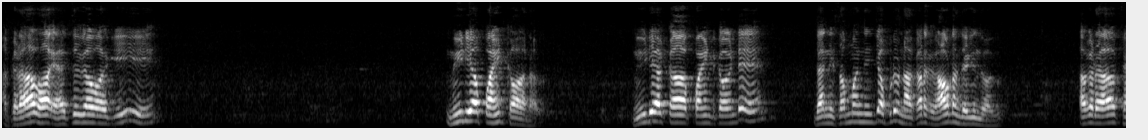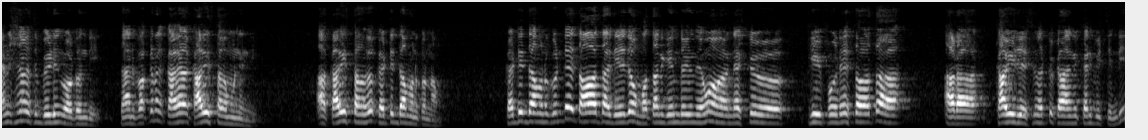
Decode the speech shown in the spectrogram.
అక్కడ వా యాక్చువల్గా వాకి మీడియా పాయింట్ కావాలన్నారు మీడియా కా పాయింట్ కావంటే దానికి సంబంధించి అప్పుడు నా కాడకు రావడం జరిగింది వాళ్ళు అక్కడ పెన్షనర్స్ బిల్డింగ్ ఒకటి ఉంది. దాని పక్కన ఖాళీ స్థలం ఉండింది ఆ ఖాళీ స్థలంలో కట్టిద్దాం అనుకున్నాం. కట్టిద్దాం అనుకుంటే తర్వాత అది ఏదో మొత్తానికి ఏం జరిగిందేమో నెక్స్ట్ త్రీ ఫోర్ డేస్ తర్వాత ఆడ ఖాళీ చేసినట్టు కానీ కనిపించింది.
